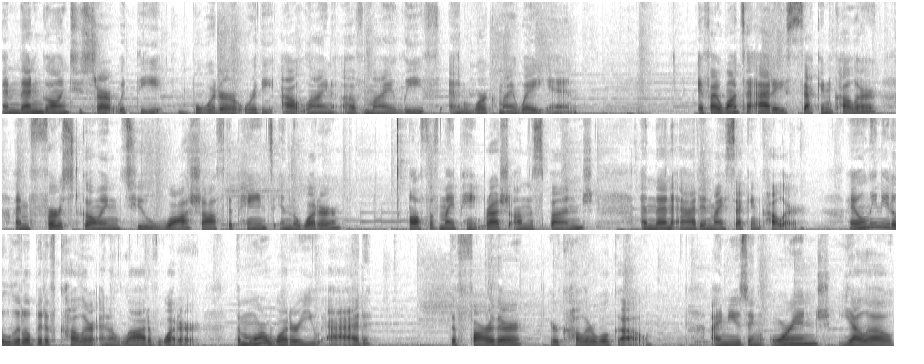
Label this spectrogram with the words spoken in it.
I'm then going to start with the border or the outline of my leaf and work my way in. If I want to add a second color, I'm first going to wash off the paint in the water off of my paintbrush on the sponge and then add in my second color. I only need a little bit of color and a lot of water, the more water you add, the farther your color will go. I'm using orange, yellow,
